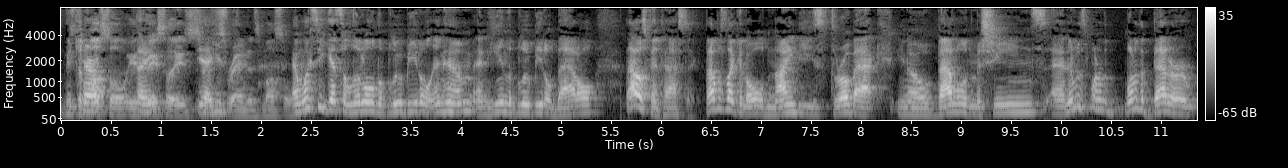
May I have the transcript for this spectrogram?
the, He's the Cara- muscle. He's uh, basically yeah, yeah, he's Randon's muscle. and once he gets a little of the Blue Beetle in him, and he and the Blue Beetle battle, that was fantastic. That was like an old '90s throwback, you know, battle of machines, and it was one of the one of the better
